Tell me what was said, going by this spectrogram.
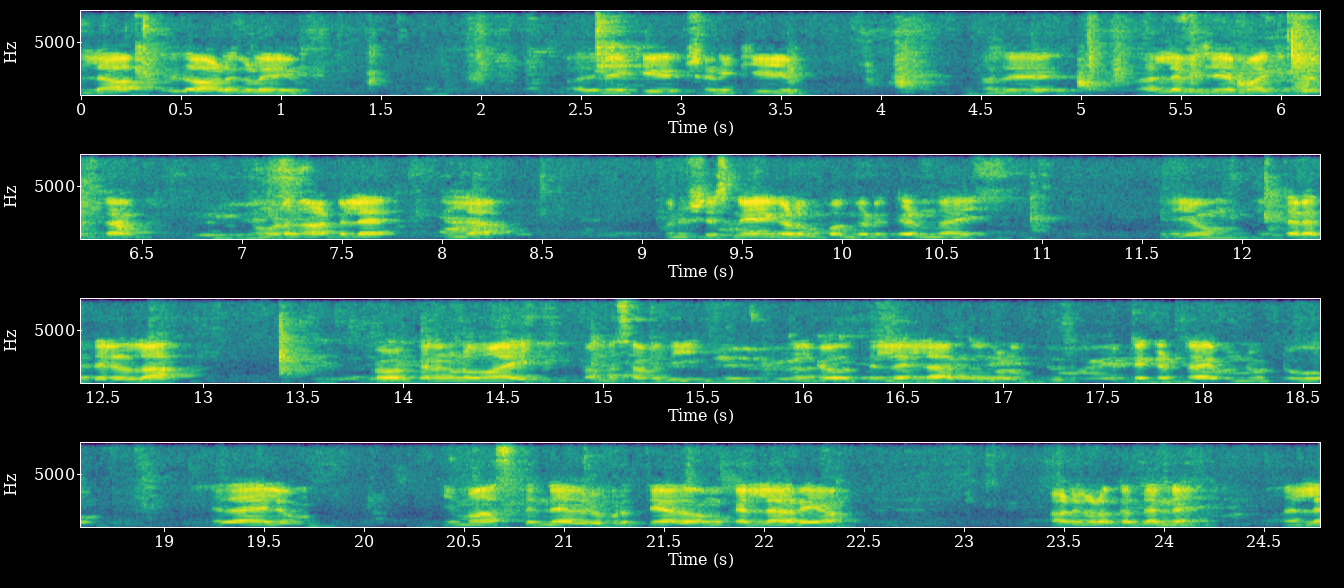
എല്ലാവിധ ആളുകളെയും അതിലേക്ക് ക്ഷണിക്കുകയും അത് നല്ല വിജയമാക്കി തീർക്കാൻ നമ്മുടെ നാട്ടിലെ എല്ലാ മനുഷ്യസ്നേഹികളും പങ്കെടുക്കുകയുണ്ടായി ഇനിയും ഇത്തരത്തിലുള്ള പ്രവർത്തനങ്ങളുമായി നമ്മുടെ സമിതി രൂപത്തിലുള്ള എല്ലാ അംഗങ്ങളും ഒറ്റക്കെട്ടായി മുന്നോട്ട് പോകും. ഏതായാലും ഈ മാസത്തിന്റെ ഒരു പ്രത്യേകത നമുക്കെല്ലാം അറിയാം. ആളുകളൊക്കെ തന്നെ നല്ല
